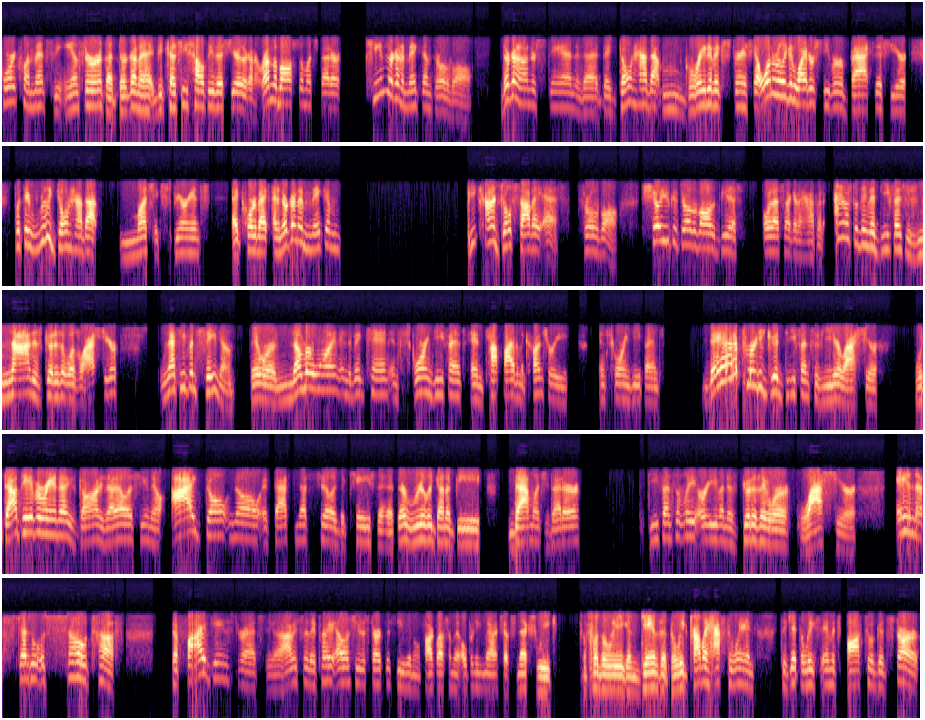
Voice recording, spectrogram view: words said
Corey Clement's the answer. That they're gonna because he's healthy this year, they're gonna run the ball so much better. Teams are gonna make them throw the ball. They're gonna understand that they don't have that great of experience. Got one really good wide receiver back this year, but they really don't have that much experience at quarterback, and they're gonna make him be kind of Joe Stave s throw the ball. Show you can throw the ball to beat us, or that's not going to happen. I also think the defense is not as good as it was last year. And that defense saved them. They were number one in the Big Ten in scoring defense and top five in the country in scoring defense. They had a pretty good defensive year last year. Without Dave Aranda, he's gone. He's at LSU now. I don't know if that's necessarily the case, that if they're really going to be that much better defensively or even as good as they were last year. And that schedule was so tough the five game stretch, you know, obviously they play LSU to start the season. We'll talk about some of the opening matchups next week for the league and games that the league probably has to win to get the league's image off to a good start.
